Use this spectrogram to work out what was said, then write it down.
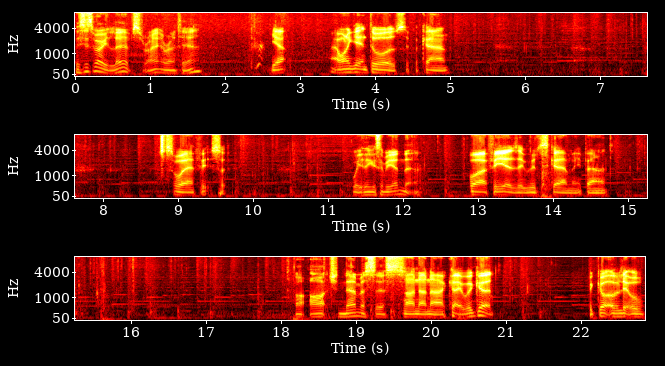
This is where he lives, right? Around here? Yeah. I want to get indoors if I can. Swear if it's What, do you think he's going to be in there? well, if he is, it would scare me bad. Our arch nemesis. No, no, no. Okay, we're good. We got a little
